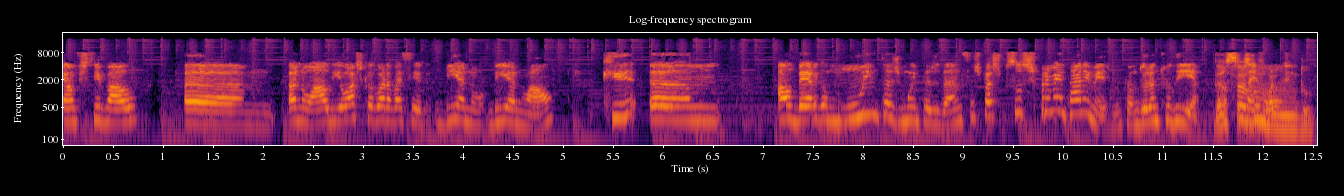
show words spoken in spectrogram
é um festival uh, anual e eu acho que agora vai ser bianu, bianual, que um, alberga muitas, muitas danças para as pessoas experimentarem mesmo. Então, durante o dia. Danças do mundo.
